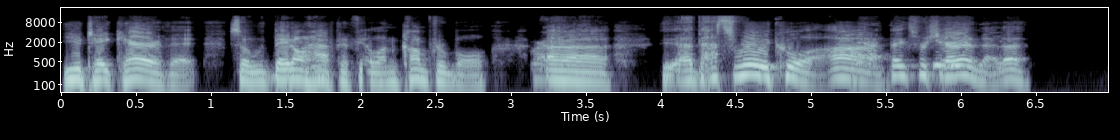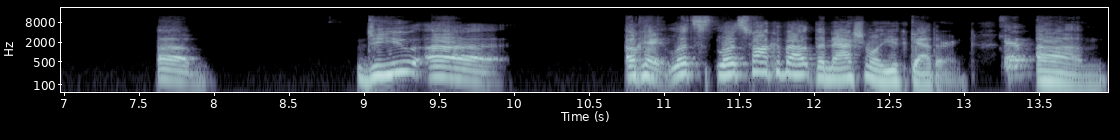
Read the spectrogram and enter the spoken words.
you take care of it so they don't have to feel uncomfortable right. uh yeah, that's really cool uh yeah. thanks for sharing that uh, uh, do you uh okay let's let's talk about the national youth gathering yep. um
